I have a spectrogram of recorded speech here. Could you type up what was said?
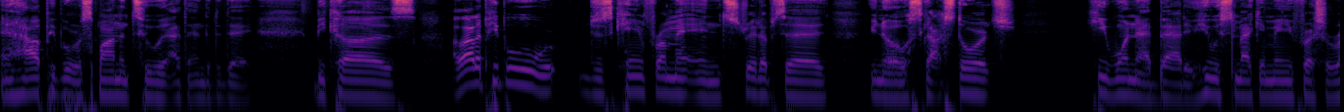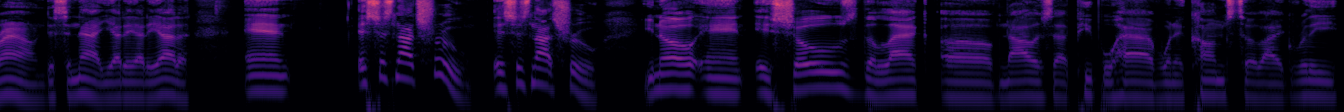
and how people responded to it at the end of the day because a lot of people just came from it and straight up said you know scott storch he won that battle. He was smacking Mannie Fresh around, this and that, yada yada yada. And it's just not true. It's just not true. You know, and it shows the lack of knowledge that people have when it comes to like really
